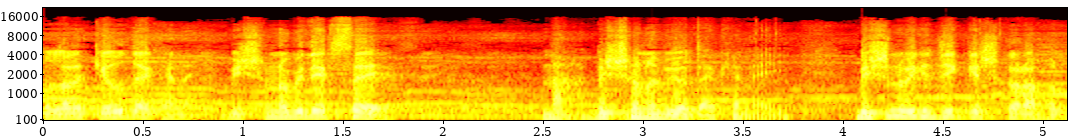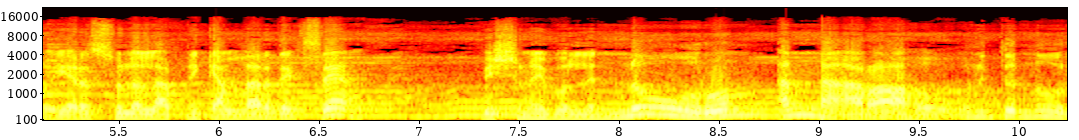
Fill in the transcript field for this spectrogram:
আল্লাহর কেউ দেখে নাই। বিশ্বনবী দেখছে? না, বিশ্বনবীও দেখে নাই। বিশ্বনবীকে জিজ্ঞেস করা হলো, ইয়া রাসূলুল্লাহ, আপনি কি আল্লাহর দেখছেন? বিশ্বনবী বললেন, নূরুন আন্না আরাহ। উনি তো নূর,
